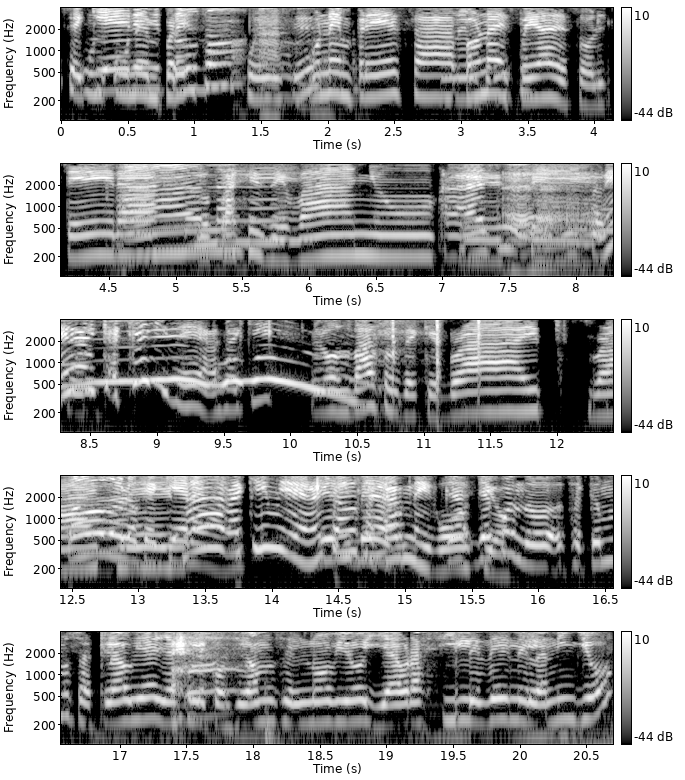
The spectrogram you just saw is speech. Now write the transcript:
se quiere. Una empresa, puede ah, ser. Una empresa, una, una despedida de soltera, los trajes de baño. Ah, este, mira, aquí hay ideas. Aquí los vasos de que Bright, todo lo que quieran. aquí miren, ahorita vamos a sacar negocio. Ya, cuando saquemos a Claudia, ya que le consigamos el novio y ahora sí le den el anillo,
